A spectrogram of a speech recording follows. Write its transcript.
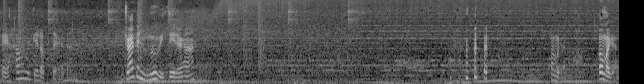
Okay, how do we get up there then? Drive-in movie theater, huh? oh my god. Oh my god.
